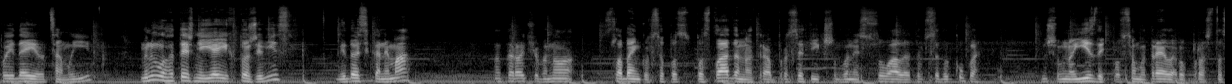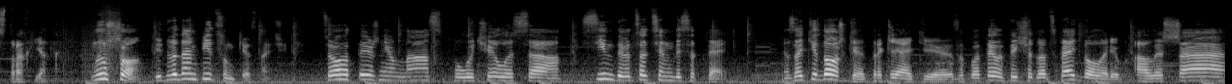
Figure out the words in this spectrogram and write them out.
По ідеї, оце мої. Минулого тижня я їх теж віз, відосика нема. Ну, коротше, воно слабенько все поскладено, треба просити їх, щоб вони всували це все докупи. Ну, що воно їздить по всьому трейлеру, просто страх як. Ну що, підведемо підсумки, значить. Цього тижня в нас вийшло 7975. За ті дошки трикляті заплатили 1025 доларів, а лише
